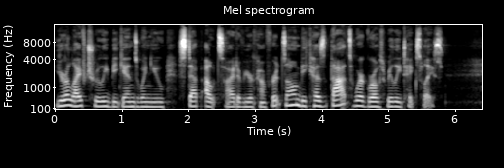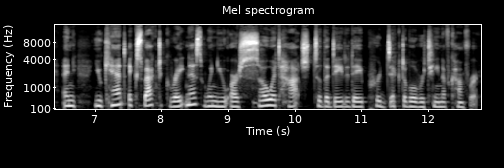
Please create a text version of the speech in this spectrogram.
your life truly begins when you step outside of your comfort zone because that's where growth really takes place. And you can't expect greatness when you are so attached to the day to day predictable routine of comfort.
